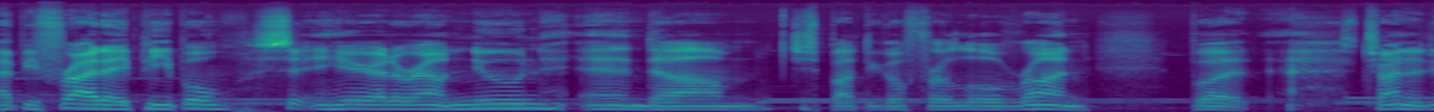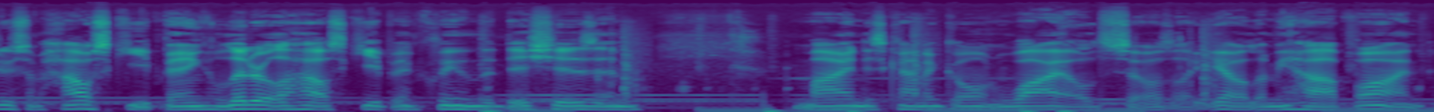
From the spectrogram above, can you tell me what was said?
Happy Friday, people. Sitting here at around noon and um, just about to go for a little run, but trying to do some housekeeping, literal housekeeping, cleaning the dishes, and mind is kind of going wild. So I was like, yo, let me hop on.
